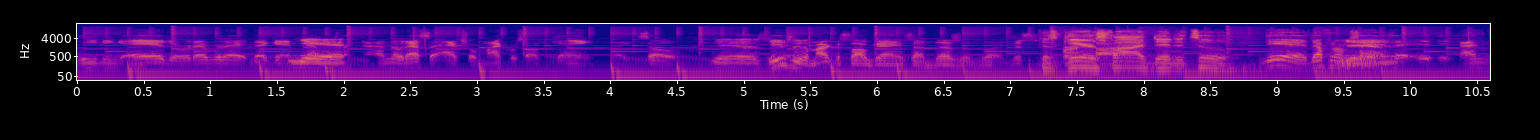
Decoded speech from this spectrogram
Bleeding Edge or whatever that, that game. Yeah. was. I know that's an actual Microsoft game. Like so, Yeah, it's usually the Microsoft games that does it, but this Because Gears time. Five did it too. yeah, that's what I'm Yeah. saying. It- it- and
